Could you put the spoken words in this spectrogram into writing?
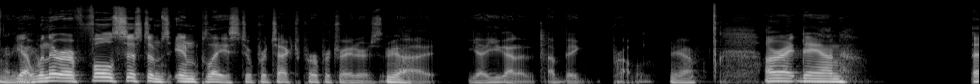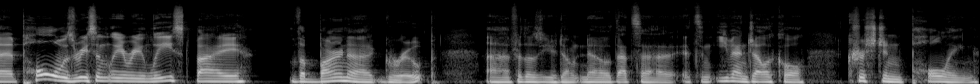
Anyway. yeah, when there are full systems in place to protect perpetrators, Yeah. uh, yeah, you got a, a big problem. Yeah. All right, Dan. A poll was recently released by the Barna Group. Uh, for those of you who don't know, that's a it's an evangelical Christian polling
